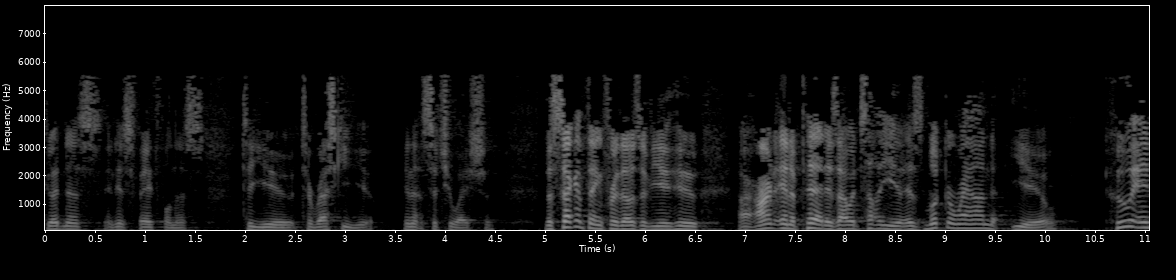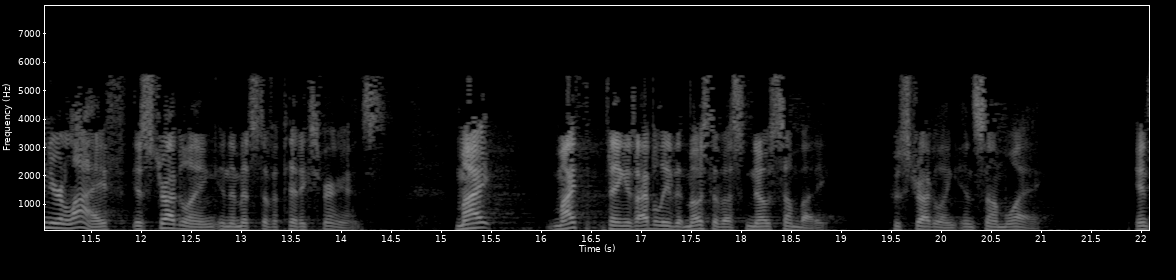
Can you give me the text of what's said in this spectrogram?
goodness and His faithfulness to you to rescue you in that situation? The second thing for those of you who aren't in a pit is I would tell you is look around you who in your life is struggling in the midst of a pit experience? My, my thing is, I believe that most of us know somebody who's struggling in some way. And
